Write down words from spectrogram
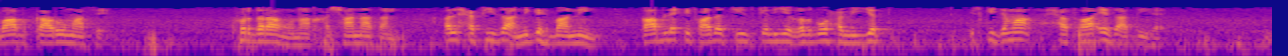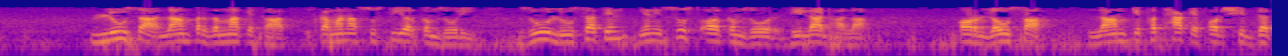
باب کاروما سے۔ کھردرا ہونا خشانہ تن الحفیظہ نگہ بانی قابل حفاظت چیز کے لیے غضب و حمیت۔ اس کی جمع حفائظ آتی ہے۔ لوسا، لام پر ضمہ کے ساتھ۔ اس کا معنی سستی اور کمزوری۔ زو لوسا تن یعنی سست اور کمزور، ڈھیلا ڈھالا۔ اور لوسا، لام کے فتحہ کے اور شدت۔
